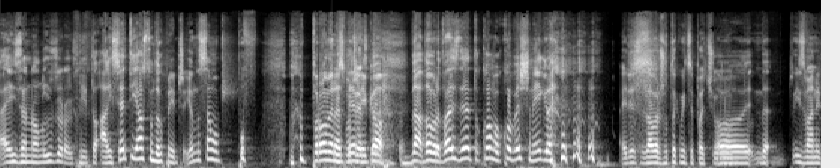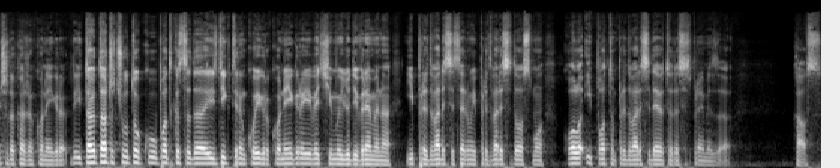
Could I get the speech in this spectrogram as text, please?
a izanaliziraj ti to, ali sve ti jasno dok priča. I onda samo, puf, promena teme, kao, da, dobro, 29. kolo, ko beše ne igra? Ajde da se završi utakmice pa ću Ovaj, da. izvanično da kažem ko ne igra. I ta, tačno ću u toku podcasta da izdiktiram ko igra, ko ne igra i već imaju ljudi vremena i pred 27. i pred 28. kolo i potom pred 29. da se spreme za haos.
